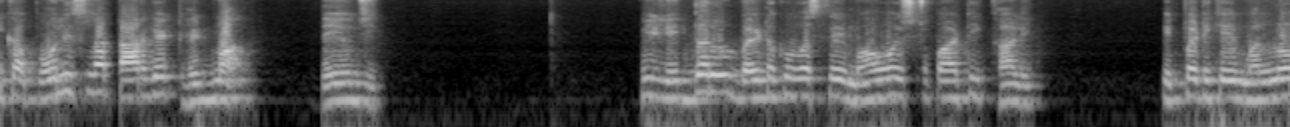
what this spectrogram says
ఇక పోలీసుల టార్గెట్ హెడ్మా దేవ్జీ వీళ్ళిద్దరూ బయటకు వస్తే మావోయిస్ట్ పార్టీ ఖాళీ. ఇప్పటికే మల్లో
